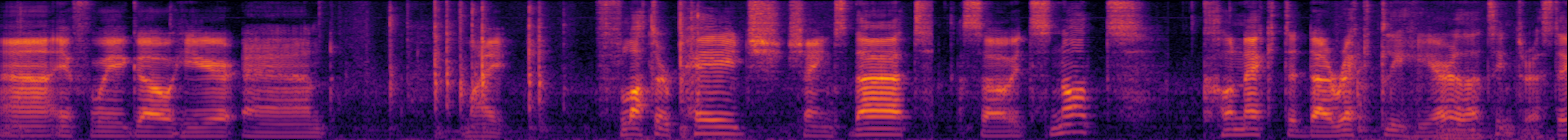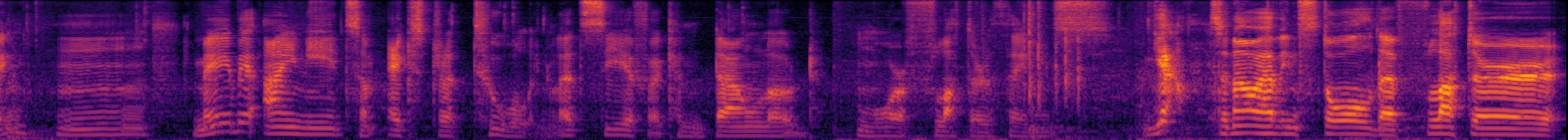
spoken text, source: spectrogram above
Uh, if we go here and my Flutter page, change that. So it's not connected directly here. That's interesting. Hmm. Maybe I need some extra tooling. Let's see if I can download more Flutter things. Yeah, so now I have installed the Flutter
